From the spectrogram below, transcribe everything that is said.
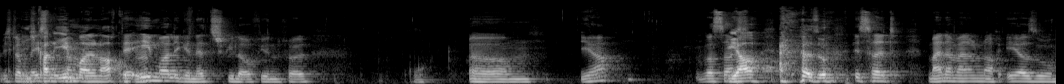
Ich glaube, ich kann eben mal nachgucken. Der ehemalige Netzspieler auf jeden Fall. Ähm, ja, was sagst Ja, also. Ist halt meiner Meinung nach eher so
